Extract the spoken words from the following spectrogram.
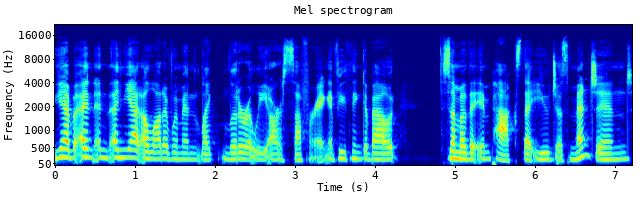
yeah, but and and and yet a lot of women like literally are suffering. If you think about some of the impacts that you just mentioned,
